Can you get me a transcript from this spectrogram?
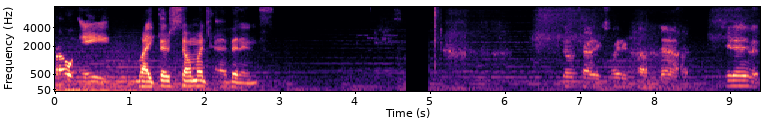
so eight. Like, there's so much evidence. Don't try to explain yourself now. You didn't even.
